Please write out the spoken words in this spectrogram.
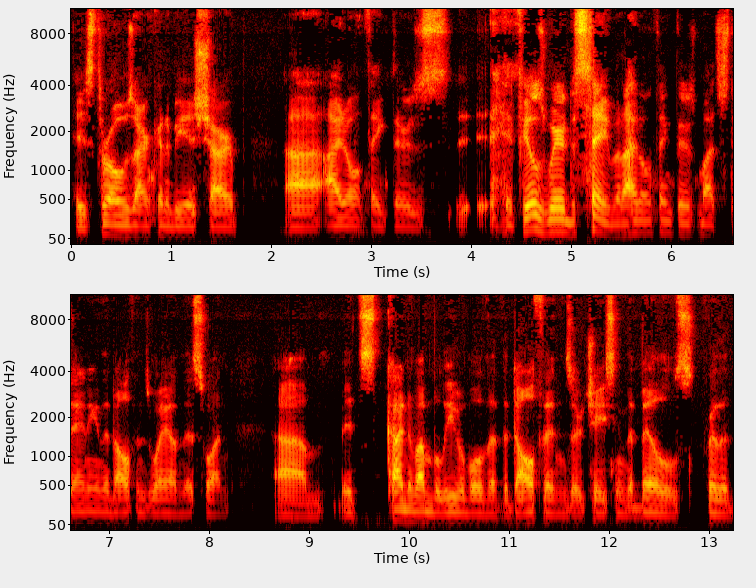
His throws aren't going to be as sharp. Uh, I don't think there's. It feels weird to say, but I don't think there's much standing in the Dolphins' way on this one. Um, it's kind of unbelievable that the Dolphins are chasing the Bills for the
